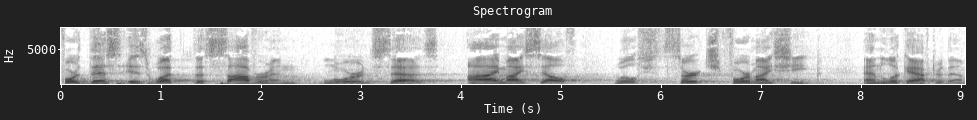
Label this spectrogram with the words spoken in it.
for this is what the sovereign Lord says I myself will search for my sheep and look after them,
